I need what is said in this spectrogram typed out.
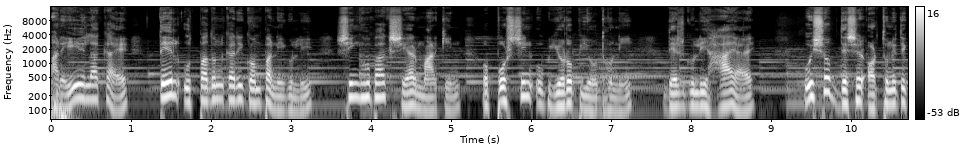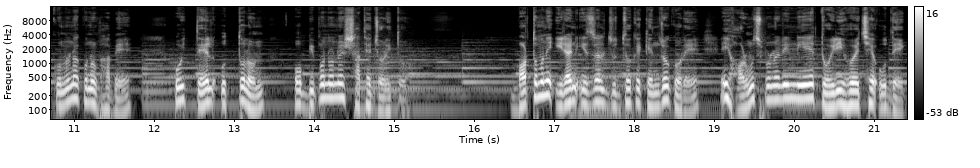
আর এই এলাকায় তেল উৎপাদনকারী কোম্পানিগুলি সিংহভাগ শেয়ার মার্কিন ও পশ্চিম উপ ইউরোপীয় ধনী দেশগুলি হায়ায় ওইসব দেশের অর্থনীতি কোনো না কোনোভাবে ওই তেল উত্তোলন ও বিপণনের সাথে জড়িত। বর্তমানে ইরান ইসরায়েল যুদ্ধকে কেন্দ্র করে এই হরমুজ প্রণালী নিয়ে তৈরি হয়েছে উদ্বেগ।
